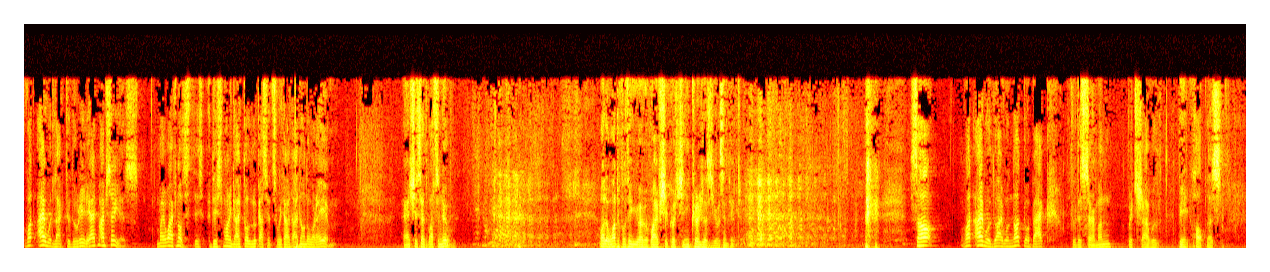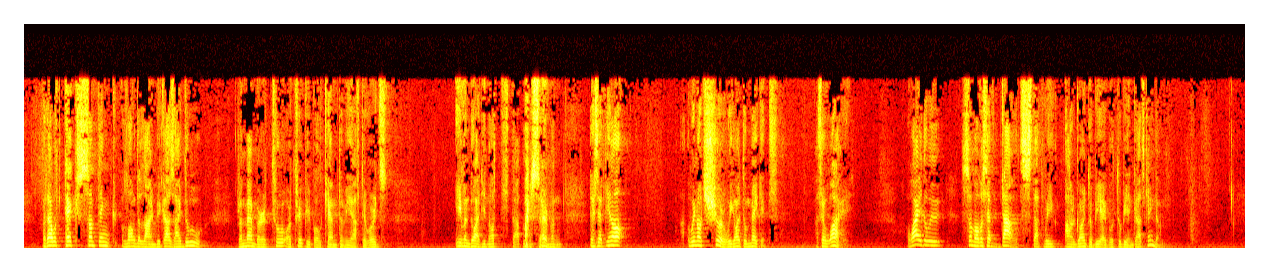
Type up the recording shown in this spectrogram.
what I would like to do, really, I, am serious. My wife knows this, this morning I told Lucas, I said, sweetheart, I don't know where I am. And she said, what's new? what a wonderful thing you have a wife, she, she encourages you, isn't it? So, what I will do, I will not go back to the sermon, which I will be hopeless, but I will take something along the line because I do remember two or three people came to me afterwards, even though I did not start my sermon. They said, you know, we're not sure we're going to make it. I said, why? Why do we, some of us have doubts that we are going to be able to be in God's kingdom?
